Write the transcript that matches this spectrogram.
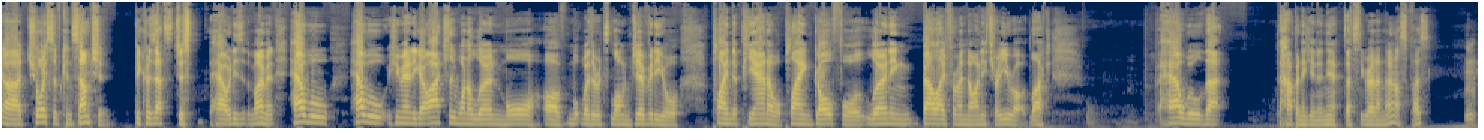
uh, choice of consumption because that's just how it is at the moment. How will how will humanity go? I actually want to learn more of whether it's longevity or playing the piano or playing golf or learning ballet from a 93 year old. Like, how will that happen again? And yeah, that's the great unknown, I suppose. Mm.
